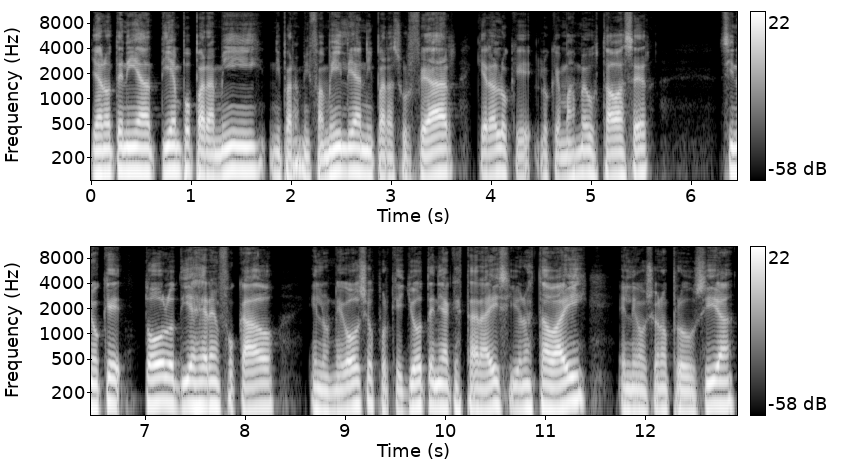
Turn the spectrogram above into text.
ya no tenía tiempo para mí, ni para mi familia, ni para surfear, que era lo que, lo que más me gustaba hacer, sino que todos los días era enfocado en los negocios porque yo tenía que estar ahí. Si yo no estaba ahí, el negocio no producía,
